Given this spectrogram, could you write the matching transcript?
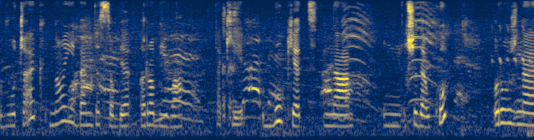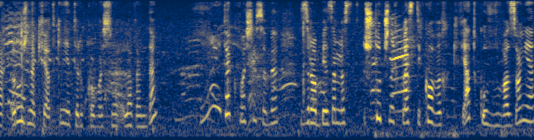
włóczek, no i będę sobie robiła taki bukiet na mm, szydełku. Różne, różne kwiatki, nie tylko właśnie lawendę. No i tak właśnie sobie zrobię. Zamiast sztucznych, plastikowych kwiatków w wazonie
